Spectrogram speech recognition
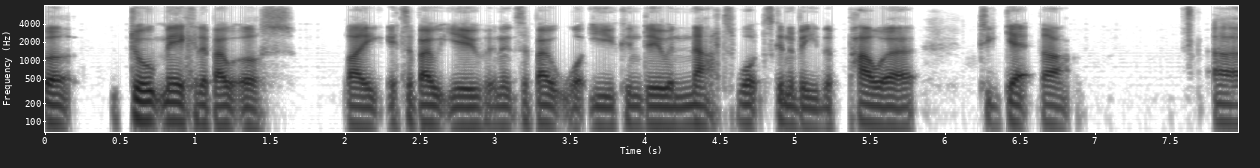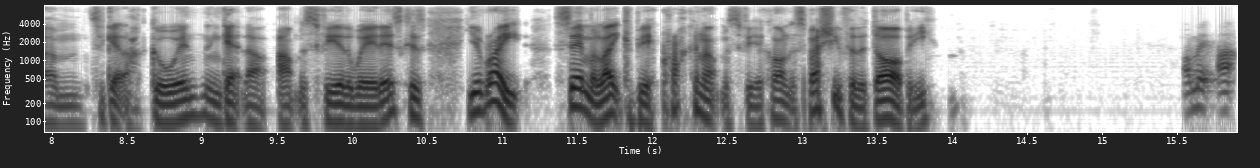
but don't make it about us. Like it's about you, and it's about what you can do, and that's what's going to be the power to get that um, to get that going and get that atmosphere the way it is. Because you're right, same alike could be a cracking atmosphere, can't it? Especially for the derby. I mean, I,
